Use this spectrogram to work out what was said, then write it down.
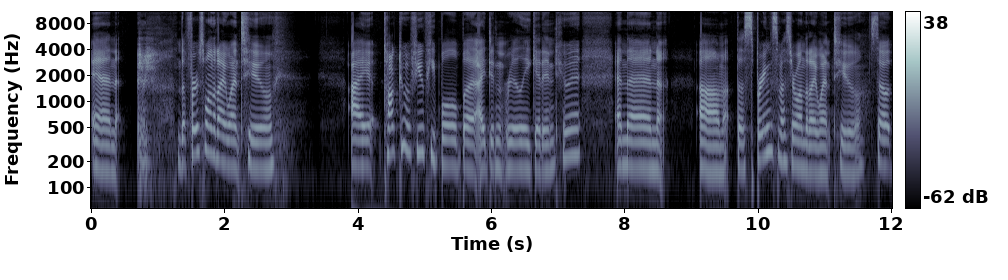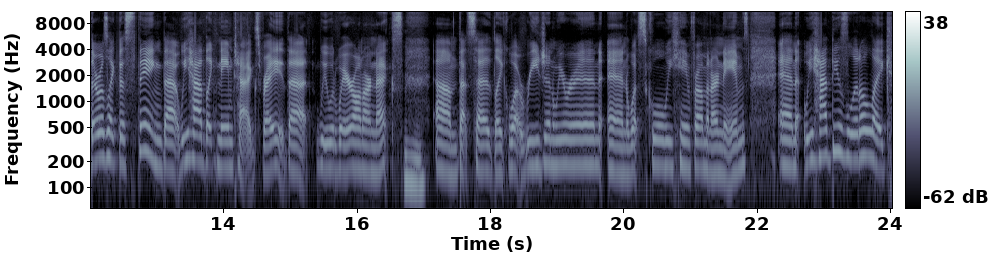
And the first one that I went to, I talked to a few people, but I didn't really get into it. And then um, the spring semester one that I went to, so there was like this thing that we had like name tags, right? That we would wear on our necks um, that said like what region we were in and what school we came from and our names. And we had these little like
